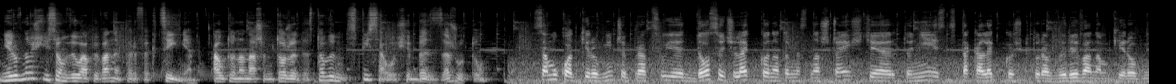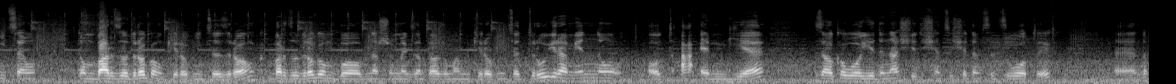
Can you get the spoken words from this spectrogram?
Nierówności są wyłapywane perfekcyjnie. Auto na naszym torze testowym spisało się bez zarzutu. Sam układ kierowniczy pracuje dosyć lekko, natomiast na szczęście to nie jest taka lekkość, która wyrywa nam kierownicę, tą bardzo drogą kierownicę z rąk. Bardzo drogą, bo w naszym egzemplarzu mamy kierownicę trójramienną od AMG za około 11 700 zł. E, No,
